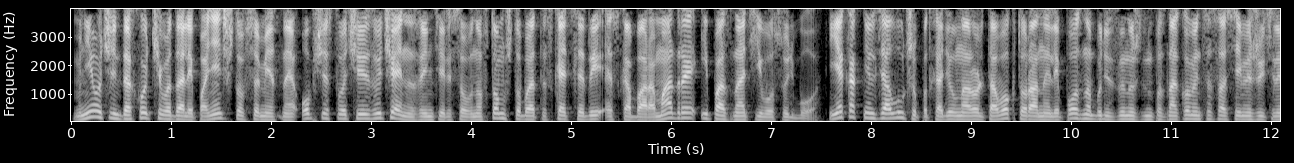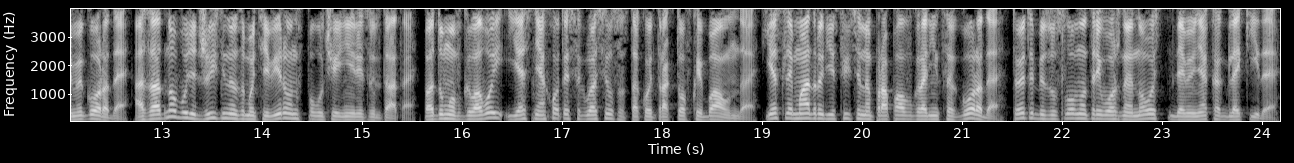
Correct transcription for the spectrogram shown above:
Мне очень доходчиво дали понять, что все местное общество чрезвычайно заинтересовано в том, чтобы отыскать следы Эскобара Мадре и познать его судьбу. Я как нельзя лучше подходил на роль того, кто рано или поздно будет вынужден познакомиться со всеми жителями города, а заодно будет жизненно замотивирован в получении результата. Подумав головой, я с неохотой согласился с такой трактовкой Баунда. Если Мадре действительно пропал в границах города, то это безусловно тревожная новость для меня как для Кида.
